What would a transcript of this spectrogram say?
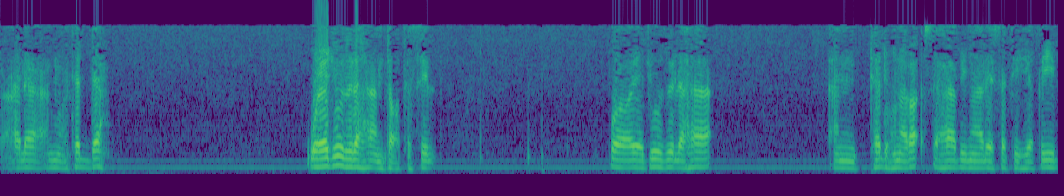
على المعتدة ويجوز لها أن تغتسل ويجوز لها أن تدهن رأسها بما ليس فيه طيب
